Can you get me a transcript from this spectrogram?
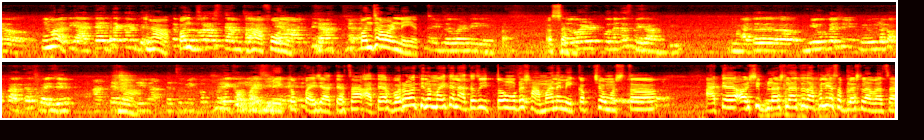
हो. हा, ती आत्या आत्या करते. हा, फक्त पण- हा, फोन. आत्या, आत्या, आत्या. पण जवळ नाही येत. नाही, जवळ नाही असं. आता कशी फक्त आत्याच आत्या पाहिजे. मेकअप पाहिजे. आत्याचा. आत्या बरोबर तिला माहिती आहे ना आत्याचं इतकं मोठं सामान आहे मेकअपचं मस्त. आत्या अशी ब्लश लावतात आपणही असं ब्लश लावायचा.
